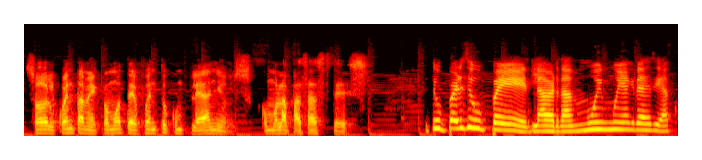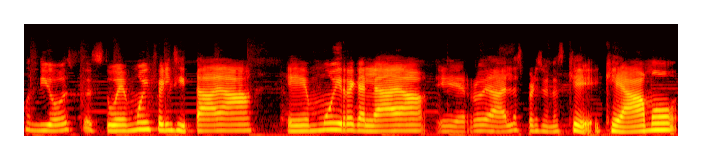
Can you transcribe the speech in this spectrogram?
Sol, cuéntame, ¿cómo te fue en tu cumpleaños? ¿Cómo la pasaste? Súper, súper, la verdad, muy, muy agradecida con Dios. Estuve muy felicitada, eh, muy regalada, eh, rodeada de las personas que, que amo,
